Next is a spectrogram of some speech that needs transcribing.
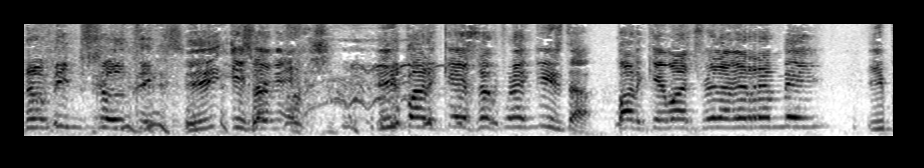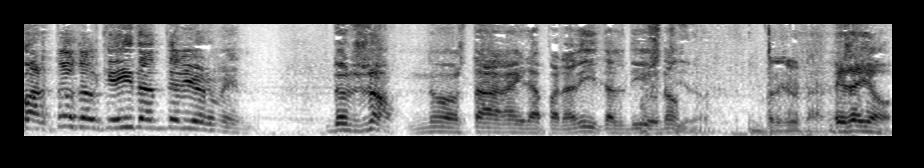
No m'insultis. I, i. I per què sóc franquista? Perquè vaig fer la guerra amb ell i per tot el que he dit anteriorment. Doncs no, no està gaire penedit el Hòstia, no. Impressionant. És allò.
